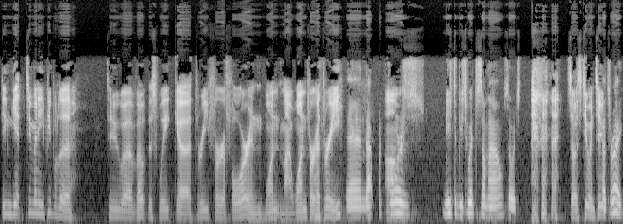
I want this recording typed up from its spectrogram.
didn't get too many people to to uh, vote this week. Uh, three for a four, and one my one for a three. And that one four um, needs to be switched somehow, so it's so it's two and two. That's right.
